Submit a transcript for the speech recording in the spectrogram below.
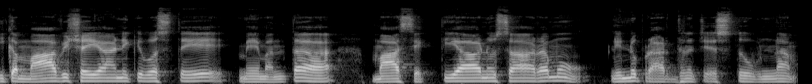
ఇక మా విషయానికి వస్తే మేమంతా మా శక్త్యానుసారము నిన్ను ప్రార్థన చేస్తూ ఉన్నాం.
